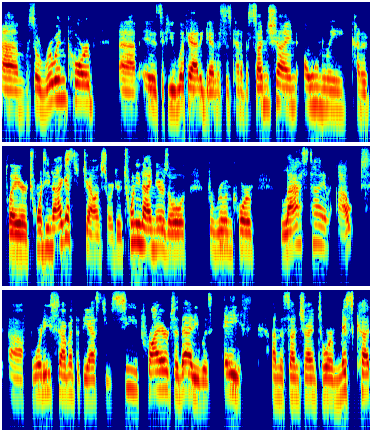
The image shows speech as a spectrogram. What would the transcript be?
Um, so Ruan Korb um, is, if you look at again, this is kind of a sunshine only kind of player. 29, I guess challenge tour, 29 years old for Ruan Korb. Last time out, uh, 47th at the SDC. Prior to that, he was eighth on the Sunshine Tour, miscut,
